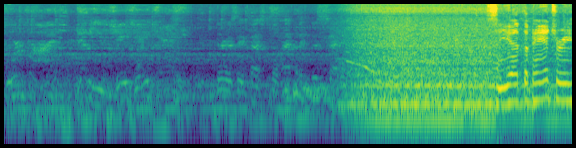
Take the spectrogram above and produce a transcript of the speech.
There is a festival happening this Saturday. See you at the pantry.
